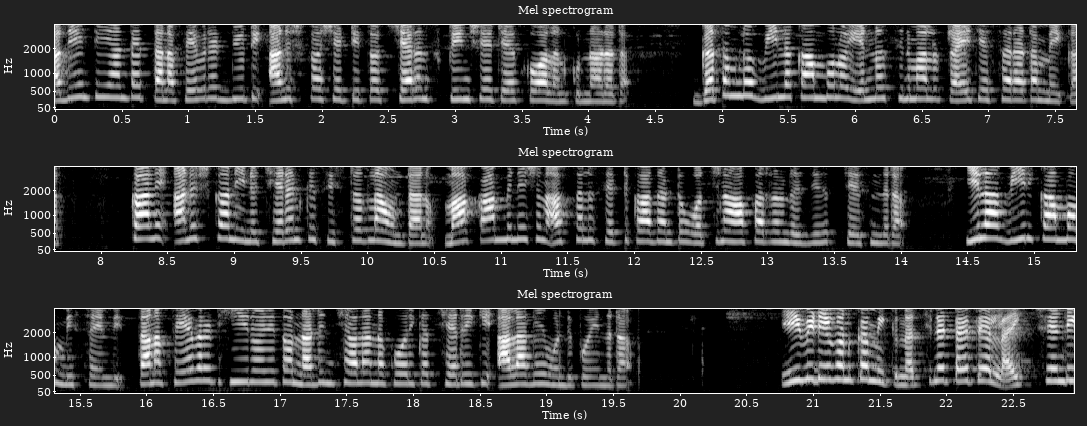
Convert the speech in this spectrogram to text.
అదేంటి అంటే తన ఫేవరెట్ బ్యూటీ అనుష్క శెట్టితో చరణ్ స్క్రీన్ షేర్ చేసుకోవాలనుకున్నాడట. గతంలో వీళ్ళ కాంబోలో ఎన్నో సినిమాలు ట్రై చేశారట మేకర్స్. కానీ అనుష్క నేను చరణ్కి సిస్టర్లా ఉంటాను. మా కాంబినేషన్ అస్సలు సెట్ కాదంటూ వచ్చిన ఆఫర్లను రిజెక్ట్ చేసిందట. ఇలా వీరి కాంబో మిస్ అయింది. తన ఫేవరెట్ హీరోయిన్తో నటించాలన్న కోరిక చెర్రీకి అలాగే ఉండిపోయిందట. ఈ వీడియో కనుక మీకు నచ్చినట్టయితే లైక్ చేయండి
